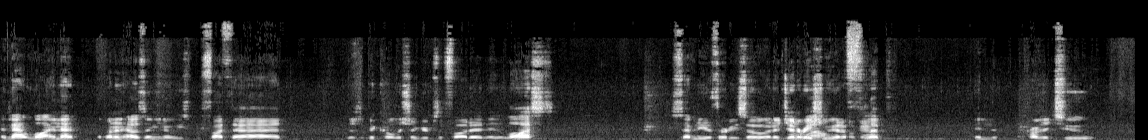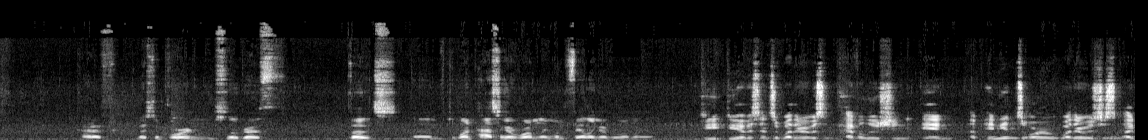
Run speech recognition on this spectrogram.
And that law and that abundant housing, you know, we, we fought that. There's a big coalition of groups that fought it, and it lost seventy to thirty. So in a generation, wow. we had a Okay. flip in the, probably the two kind of most important slow growth votes um, to one passing overwhelmingly, one failing overwhelmingly. Do you, do you have a sense of whether it was an evolution in opinions or whether it was just a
